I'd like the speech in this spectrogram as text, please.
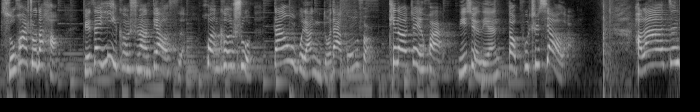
俗话说得好，别在一棵树上吊死，换棵树。耽误不了你多大功夫。听到这话，李雪莲倒扑哧笑了。好啦，今天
